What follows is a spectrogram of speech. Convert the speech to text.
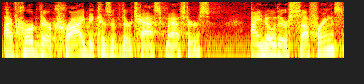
I've heard their cry because of their taskmasters. I know their sufferings.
